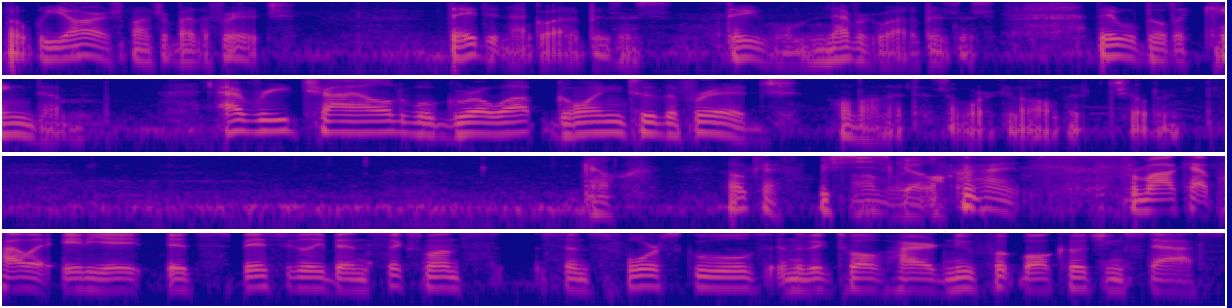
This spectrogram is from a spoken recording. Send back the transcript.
But we are sponsored by the fridge. They did not go out of business. They will never go out of business. They will build a kingdom. Every child will grow up going to the fridge. Hold on, that doesn't work at all. They're children. go. Okay. We should just go. All right. For Wildcat Pilot 88, it's basically been six months since four schools in the Big 12 hired new football coaching staffs.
